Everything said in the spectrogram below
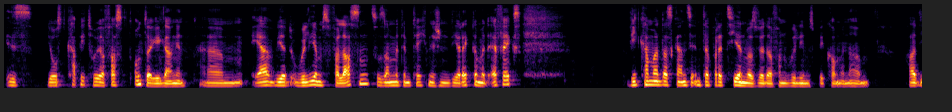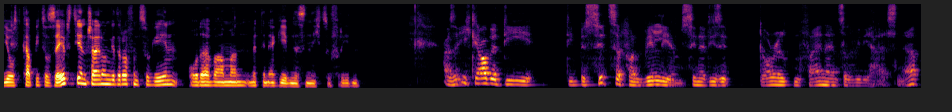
ist Jost Capito ja fast untergegangen. Ähm, er wird Williams verlassen, zusammen mit dem technischen Direktor, mit FX. Wie kann man das Ganze interpretieren, was wir da von Williams bekommen haben? Hat Jost Capito selbst die Entscheidung getroffen zu gehen oder war man mit den Ergebnissen nicht zufrieden? Also ich glaube, die, die Besitzer von Williams sind ja diese Doralton Finance oder wie die heißen. Ja?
